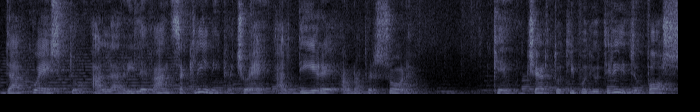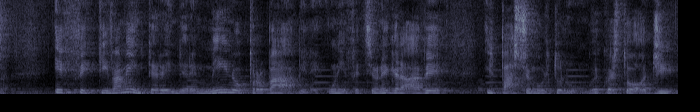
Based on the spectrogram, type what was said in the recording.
Da questo alla rilevanza clinica, cioè al dire a una persona che un certo tipo di utilizzo possa effettivamente rendere meno probabile un'infezione grave, il passo è molto lungo e questo oggi,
